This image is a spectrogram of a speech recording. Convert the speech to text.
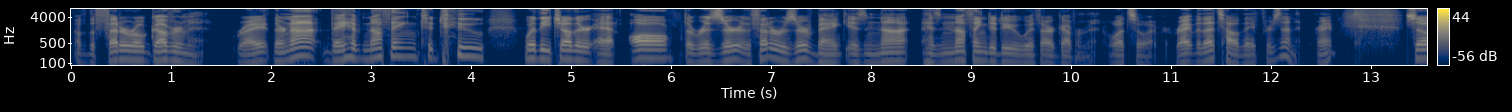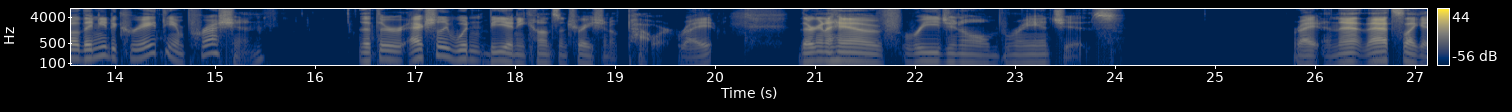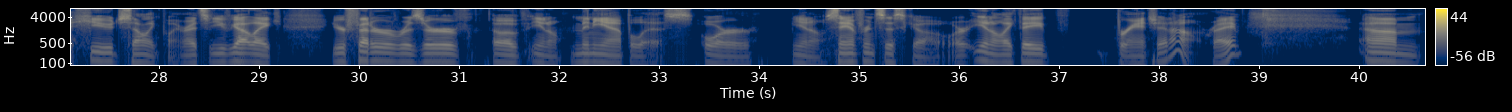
Of the federal government, right? They're not they have nothing to do with each other at all. The reserve the Federal Reserve Bank is not has nothing to do with our government whatsoever, right? But that's how they present it, right? So they need to create the impression that there actually wouldn't be any concentration of power, right? They're going to have regional branches right? And that that's like a huge selling point, right? So you've got like your Federal Reserve of, you know, Minneapolis or, you know, San Francisco or, you know, like they branch it out, right? Um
